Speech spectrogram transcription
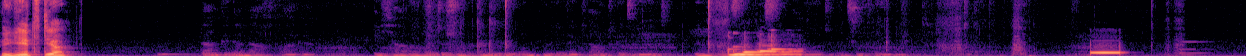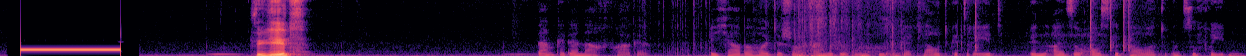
Wie geht's dir? Wie geht's? Danke der Nachfrage. Ich habe heute schon einige Runden in der Cloud gedreht, bin also ausgepowert und zufrieden.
